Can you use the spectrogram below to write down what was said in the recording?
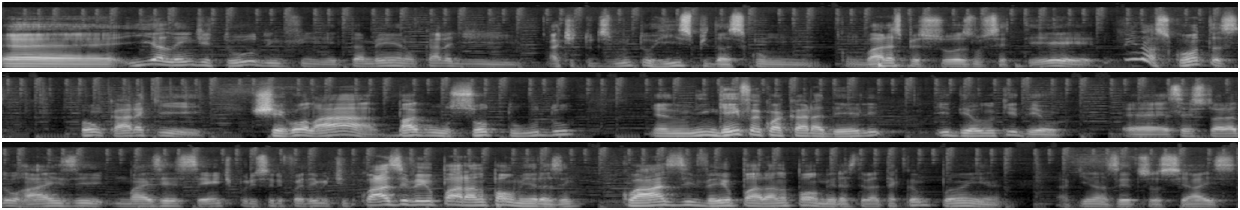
É, e além de tudo, enfim, ele também era um cara de atitudes muito ríspidas com, com várias pessoas no CT. No fim das contas, foi um cara que chegou lá, bagunçou tudo, ninguém foi com a cara dele e deu no que deu. É, essa é história do Heinz mais recente, por isso ele foi demitido. Quase veio parar no Palmeiras, hein? Quase veio parar no Palmeiras. Teve até campanha aqui nas redes sociais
